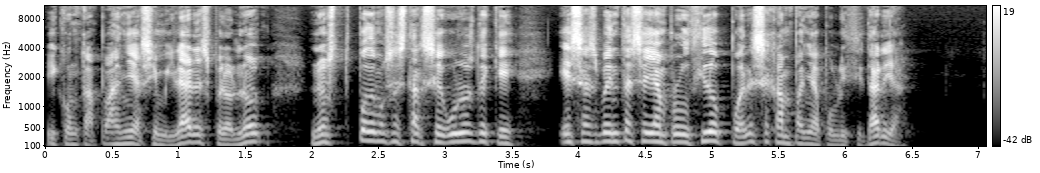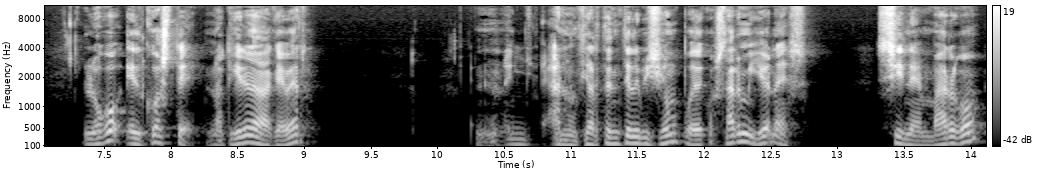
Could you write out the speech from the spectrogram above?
y con campañas similares, pero no, no podemos estar seguros de que esas ventas se hayan producido por esa campaña publicitaria. Luego, el coste no tiene nada que ver. Anunciarte en televisión puede costar millones. Sin embargo,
